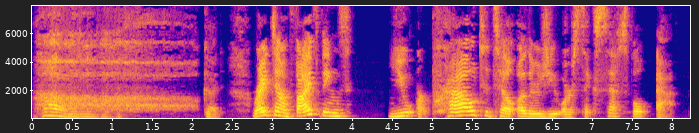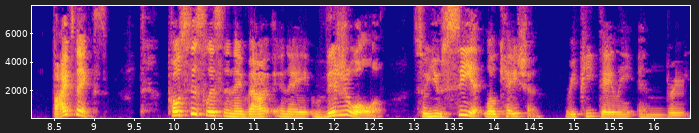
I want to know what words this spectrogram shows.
Good. Write down five things you are proud to tell others you are successful at. Five things. Post this list in a, in a visual so you see it location. Repeat daily and breathe.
